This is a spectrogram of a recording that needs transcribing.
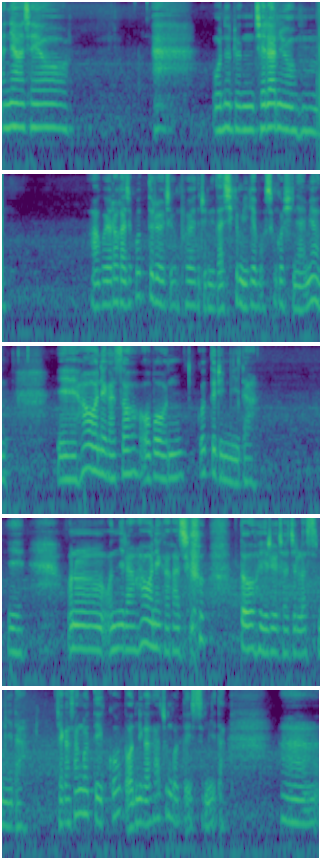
안녕하세요. 오늘은 제라늄 하고 여러 가지 꽃들을 지금 보여드립니다. 지금 이게 무슨 꽃이냐면 예, 하원에 가서 업어온 꽃들입니다. 예, 오늘 언니랑 하원에 가가지고 또 일을 저질렀습니다. 제가 산 것도 있고 또 언니가 사준 것도 있습니다. 아,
